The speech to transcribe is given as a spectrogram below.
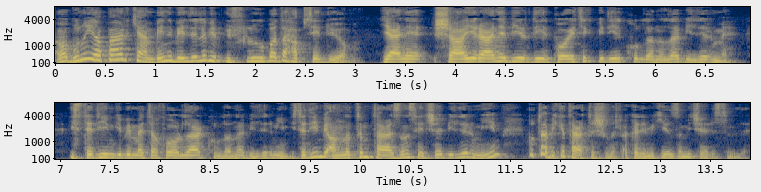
Ama bunu yaparken beni belirli bir üsluba da hapsediyor mu? Yani şairane bir dil, poetik bir dil kullanılabilir mi? İstediğim gibi metaforlar kullanabilir miyim? İstediğim bir anlatım tarzını seçebilir miyim? Bu tabii ki tartışılır akademik yazım içerisinde.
